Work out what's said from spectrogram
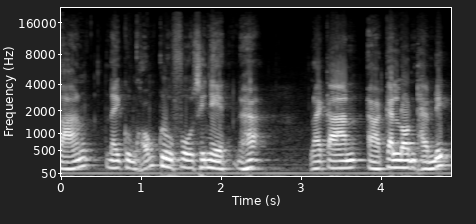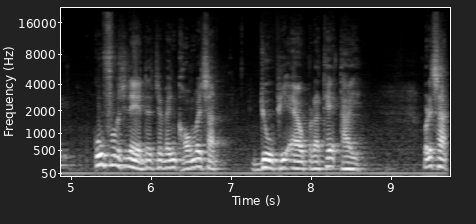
สารในกลุ่มของกลูโฟซินเนตนะฮะรายการแกลลอนแถมลิตกลูโฟซินเนตจะเป็นของบริษัท UPL ประเทศไทย บริษัท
